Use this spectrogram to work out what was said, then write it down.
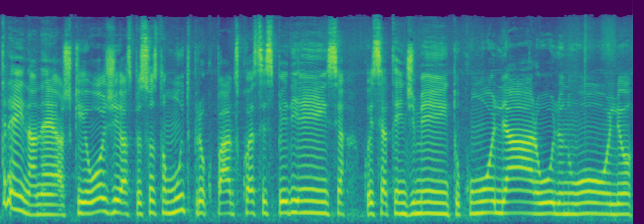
treina, né? Acho que hoje as pessoas estão muito preocupadas com essa experiência, com esse atendimento, com o olhar, olho no olho,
